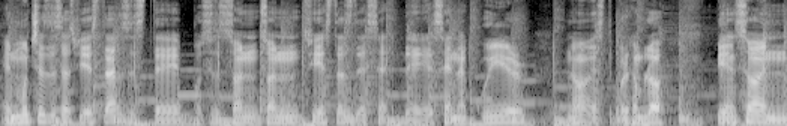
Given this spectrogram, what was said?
en muchas de esas fiestas, este, pues son, son fiestas de, de escena queer, ¿no? Este, por ejemplo, pienso en,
